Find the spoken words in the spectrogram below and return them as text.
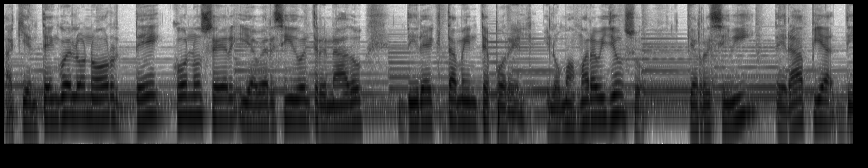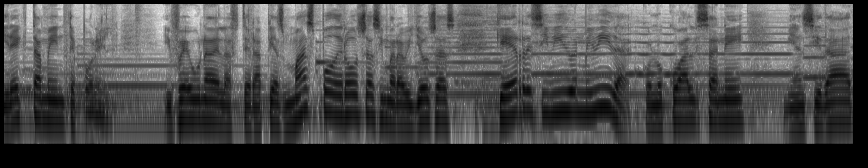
a quien tengo el honor de conocer y haber sido entrenado directamente por él. Y lo más maravilloso, que recibí terapia directamente por él y fue una de las terapias más poderosas y maravillosas que he recibido en mi vida, con lo cual sané mi ansiedad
